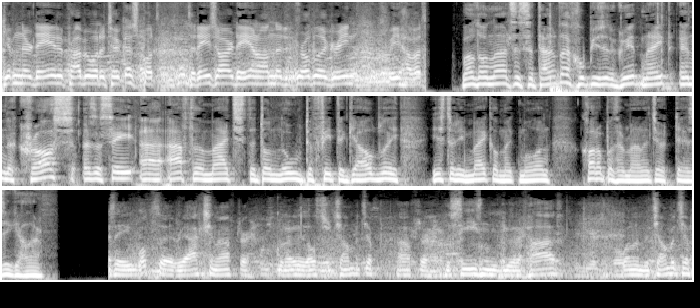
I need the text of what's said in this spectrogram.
given their day, they probably would have took us, but today's our day, and on the rubble of green, we have it. Well done, lads. It's Setanta. Hope you had a great night in the cross. As I say, uh, after the match, the Dungloe defeated Galway. Yesterday, Michael McMullen caught up with her manager, Desi Gallagher. What's the reaction after going out of the Ulster Championship after the season you would have had, winning the championship?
